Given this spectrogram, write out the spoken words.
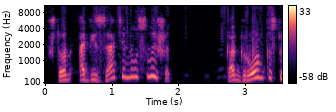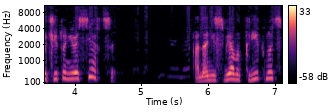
что он обязательно услышит, как громко стучит у нее сердце. Она не смела крикнуть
